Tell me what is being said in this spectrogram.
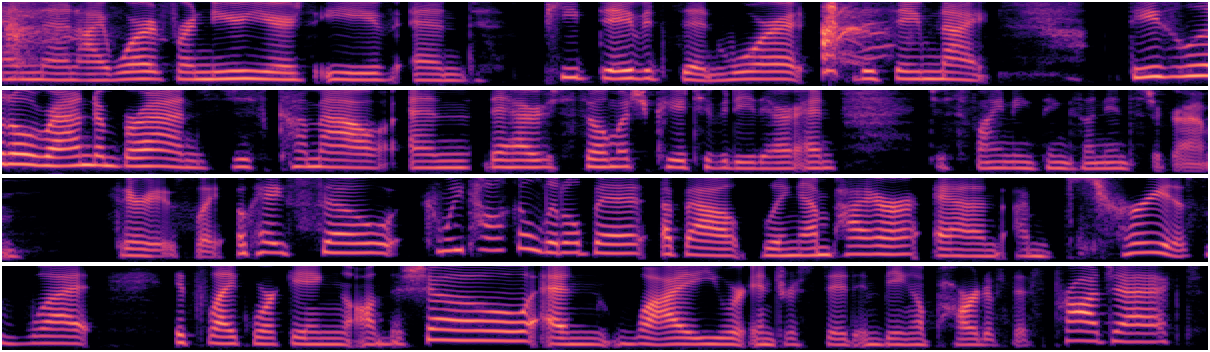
and then I wore it for New Year's Eve, and Pete Davidson wore it the same night these little random brands just come out and there's so much creativity there and just finding things on Instagram. Seriously. Okay, so can we talk a little bit about Bling Empire? And I'm curious what it's like working on the show and why you were interested in being a part of this project.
